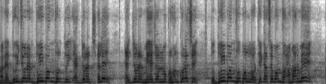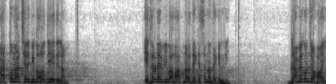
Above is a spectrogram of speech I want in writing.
মানে দুইজনের দুই বন্ধুর দুই, একজনের ছেলে, একজনের মেয়ে জন্মগ্রহণ করেছে, তো দুই বন্ধু বলল, ঠিক আছে বন্ধু, আমার মেয়ে আর তোমার ছেলে বিবাহ দিয়ে দিলাম। এই ধরনের বিবাহ আপনারা দেখেছেন না দেখেননি? গ্রামে গঞ্জে হয়।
